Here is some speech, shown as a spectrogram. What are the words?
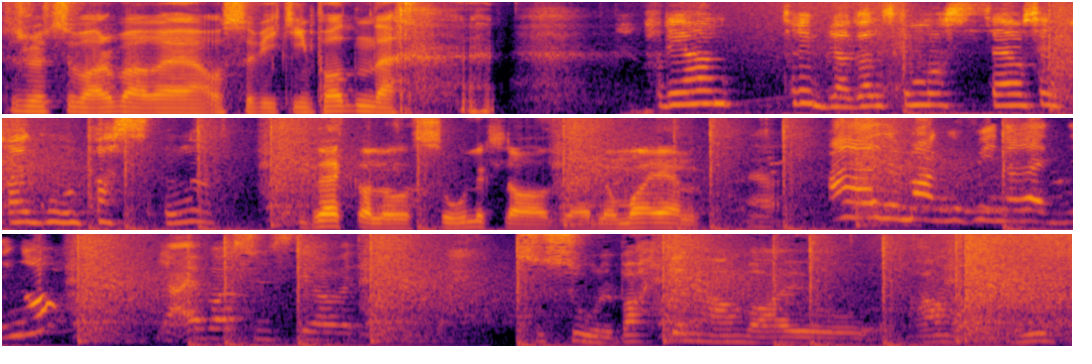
Til slutt så var det bare oss og Vikingpodden der. Fordi han tribla ganske masse og sentra gode pasninger. Brekalo soleklar eh, nummer én. Er hadde mange fine redninger. Ja, jeg bare syns de var veldig Solbakken, han var jo Han var jo god.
